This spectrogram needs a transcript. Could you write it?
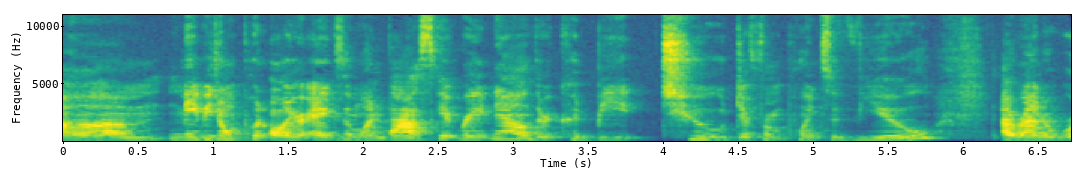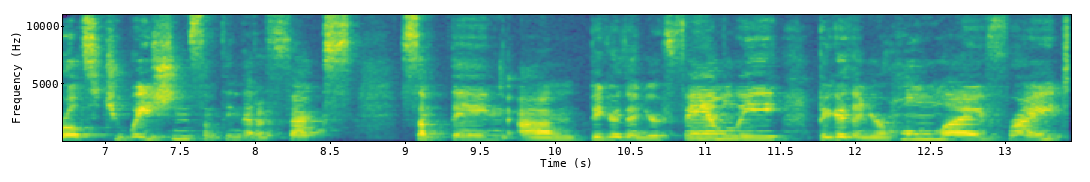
Um, maybe don't put all your eggs in one basket right now. There could be two different points of view around a world situation, something that affects something um, bigger than your family, bigger than your home life, right?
